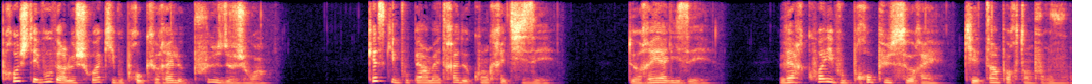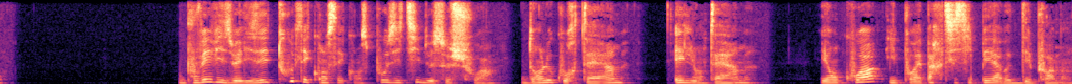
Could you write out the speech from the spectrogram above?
projetez-vous vers le choix qui vous procurerait le plus de joie. Qu'est-ce qu'il vous permettrait de concrétiser, de réaliser? Vers quoi il vous propulserait qui est important pour vous? Vous pouvez visualiser toutes les conséquences positives de ce choix, dans le court terme et le long terme, et en quoi il pourrait participer à votre déploiement.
